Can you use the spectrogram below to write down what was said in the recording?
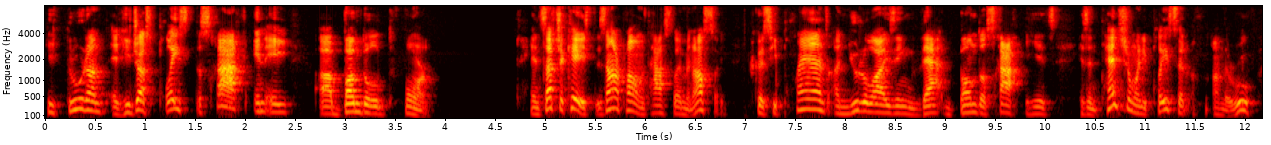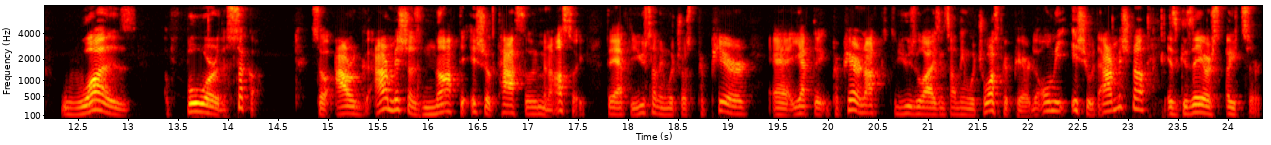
he threw it on, and he just placed the schach in a uh, bundled form. In such a case, it's not a problem with Haslem and Asli because he plans on utilizing that bundle schach. His, his intention when he placed it on the roof was for the sukkah. So our our Mishnah is not the issue of tasalim and asui. They have to use something which was prepared. Uh, you have to prepare, not to utilizing something which was prepared. The only issue with our Mishnah is gezeir's oitzer,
